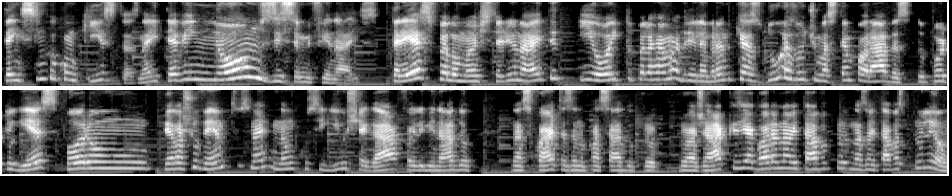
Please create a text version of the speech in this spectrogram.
tem cinco conquistas, né? E teve em 11 semifinais. Três pelo Manchester United e oito pelo Real Madrid. Lembrando que as duas últimas temporadas do português foram pela Juventus, né? Não conseguiu chegar, foi eliminado nas quartas ano passado pro, pro Ajax e agora na oitava, pro, nas oitavas pro Leão.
